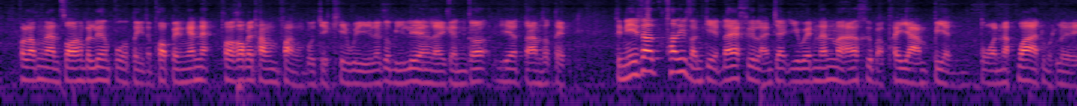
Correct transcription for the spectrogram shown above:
พ อรับงานซ้อนเป็นเรื่องปกติ แต่พอเป็นงั้นน่ะพอเขาไปทำฝั่งโปรเจกต์เควีแล้วก็มีเรื่องอะไรกันก็เรียตามสเต็ปทีนี้ถ้าเท่าที่สังเกตได้คือหลังจากอีเวนต์นั้นมาก็คือแบบพยายามเปลี่ยนตัวนักวาดหมดเลย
